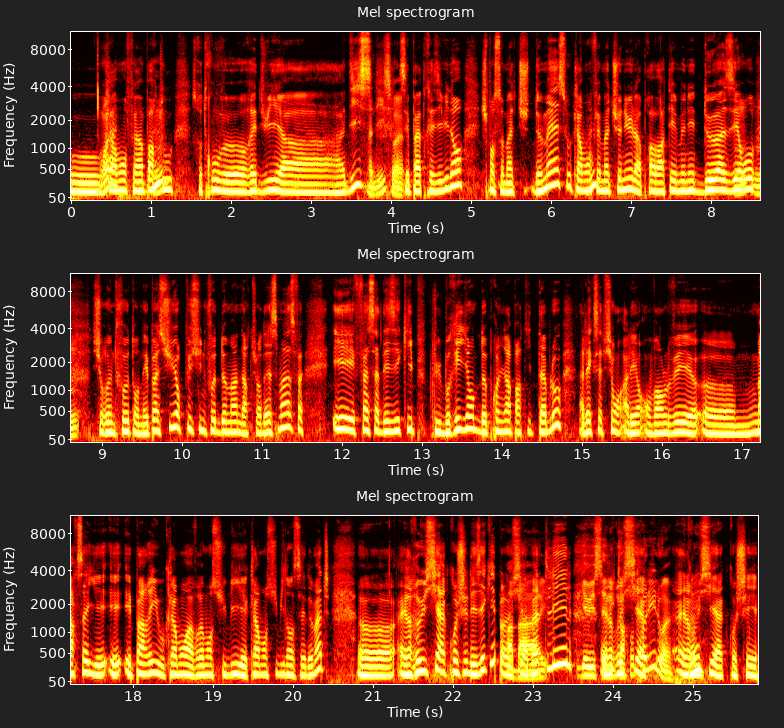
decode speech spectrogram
où Ouais. Clermont fait un partout, se retrouve euh, réduit à 10. À 10, ouais. C'est pas très évident. Je pense au match de Metz où Clermont fait match nul après avoir été mené 2 à 0 Mm, mm. sur une faute, on n'est pas sûr, plus une faute de main d'Arthur Desmas. Et face à des équipes plus brillantes de première partie de tableau, à l'exception, allez, on va enlever euh, Marseille et, et- et Paris où Clermont a vraiment subi et clairement subi dans ces deux matchs. euh, elle réussit à accrocher des équipes, elle Ah réussit bah, à battre Lille. Il y a eu cette Elle réussit à- Lille, ouais. Elle réussit à accrocher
